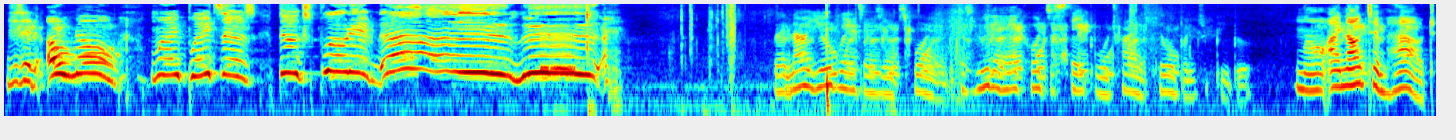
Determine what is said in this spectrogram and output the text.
you said, "Oh no, my brain cells, they're exploding!" But now your brain cells are exploding because who the heck holds a staple trying to kill a bunch of people? No, I knocked him out.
